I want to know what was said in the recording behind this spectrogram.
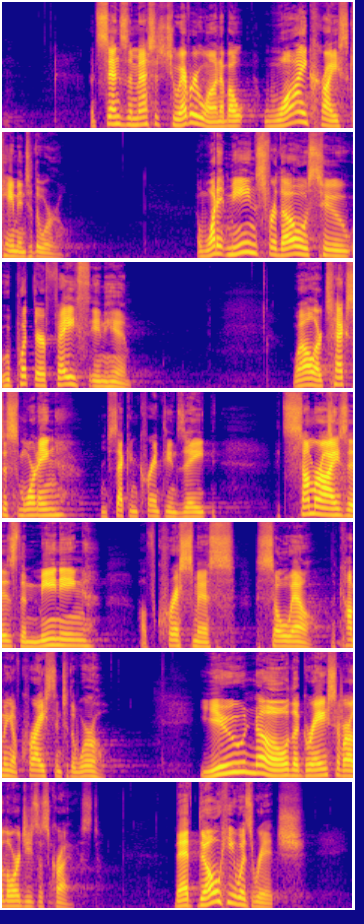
It sends the message to everyone about why Christ came into the world and what it means for those who, who put their faith in him. Well, our text this morning from 2 Corinthians 8, it summarizes the meaning of Christmas so well, the coming of Christ into the world. You know the grace of our Lord Jesus Christ that though he was rich,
